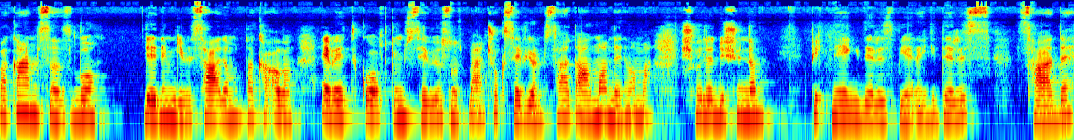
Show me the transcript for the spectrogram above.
Bakar mısınız bu dediğim gibi sade mutlaka alın. Evet gold gümüş seviyorsunuz. Ben çok seviyorum. Sade almam dedim ama şöyle düşündüm. Pikniğe gideriz bir yere gideriz. Sade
